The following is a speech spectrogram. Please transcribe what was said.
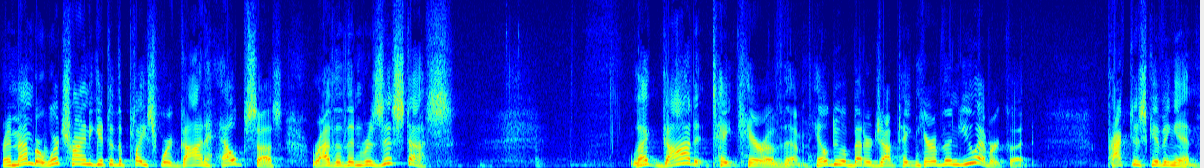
Remember, we're trying to get to the place where God helps us rather than resist us. Let God take care of them. He'll do a better job taking care of them than you ever could. Practice giving in.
